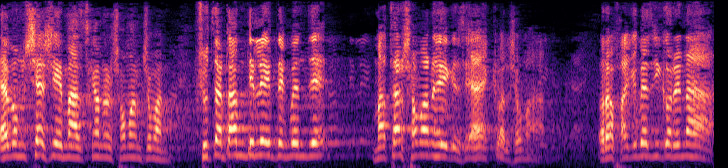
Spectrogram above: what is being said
এবং শেষে মাঝখানে সমান সমান সুতা টান দিলে দেখবেন যে মাথা সমান হয়ে গেছে, একবার সমান। ওরা ফাঁকিবাজি করে না।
